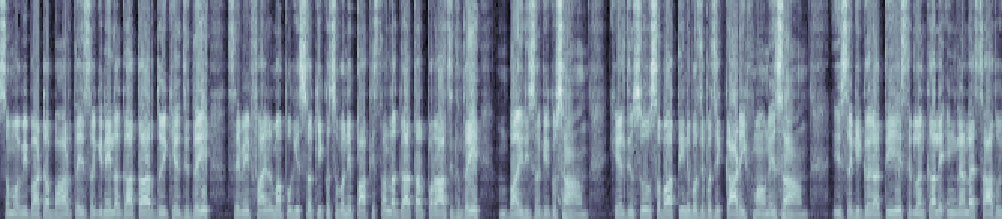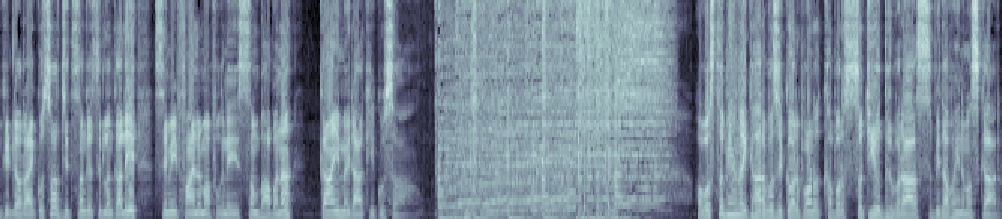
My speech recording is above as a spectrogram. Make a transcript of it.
समविबाट भारत यसअघि नै लगातार दुई खेल जित्दै सेमी फाइनलमा पुगिसकेको छ भने पाकिस्तान लगातार पराजित हुँदै बाहिरिसकेको छ। खेल दिउँसो सभा तीन बजेपछि कार्डिफमा हुनेछ। यसअघि गराती श्रीलङ्काले इङ्ल्यान्डलाई सात विकेटले हराएको छ जितसँगै श्रीलङ्काले सेमी फाइनलमा पुग्ने सम्भावना कायमै राखेको छ। अवस्था बिहान एघार बजेको अर्पण खबर सकियो ध्रुवराज बिदा भई नमस्कार।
